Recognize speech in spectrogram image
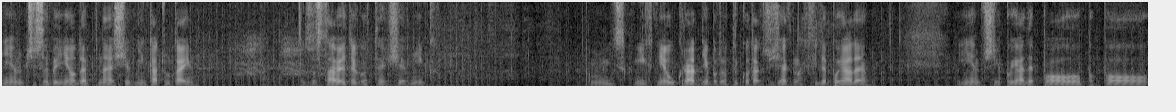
nie wiem czy sobie nie odepnę siewnika tutaj. Zostawię tego, ten siewnik. Tam nic, nikt nie ukradnie, bo to tylko tak czy siak na chwilę pojadę. I nie wiem czy nie pojadę po, po, po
